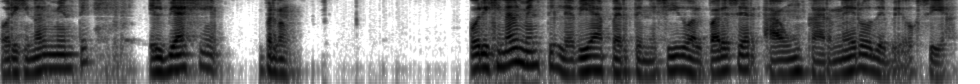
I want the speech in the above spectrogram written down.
Originalmente, el viaje, perdón, Originalmente le había pertenecido al parecer a un carnero de Beocía,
